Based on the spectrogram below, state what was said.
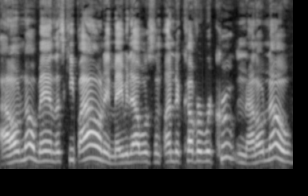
I don't know, man. Let's keep an eye on it. Maybe that was some undercover recruiting. I don't know.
